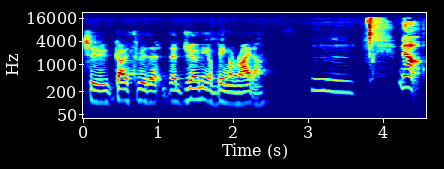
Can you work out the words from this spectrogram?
to go through the, the journey of being a writer. Mm. Now,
